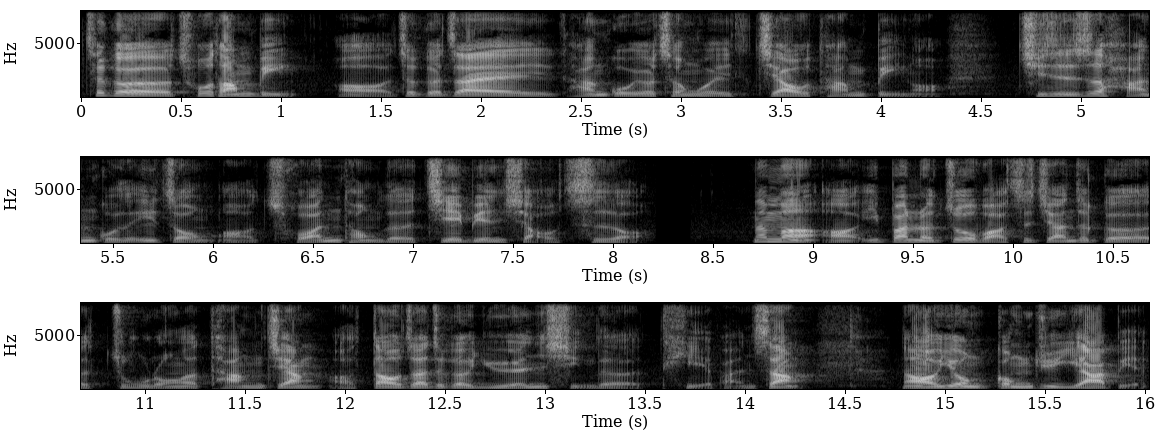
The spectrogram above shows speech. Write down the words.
这个搓糖饼哦，这个在韩国又称为焦糖饼哦。其实是韩国的一种啊传统的街边小吃哦。那么啊，一般的做法是将这个煮溶的糖浆啊倒在这个圆形的铁盘上，然后用工具压扁。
